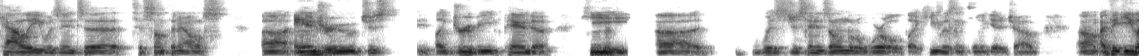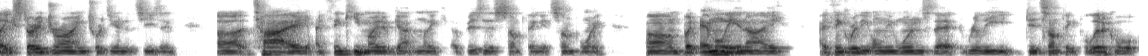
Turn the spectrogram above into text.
Callie was into to something else. Uh, Andrew just like Drewby Panda, he mm-hmm. uh, was just in his own little world. Like he wasn't going to get a job. Um, I think he like started drawing towards the end of the season. Uh, Ty, I think he might have gotten like a business something at some point. Um, but Emily and I, I think we're the only ones that really did something political.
